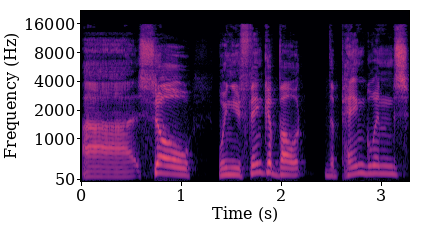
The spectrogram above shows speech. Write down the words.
Uh, so when you think about the Penguins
